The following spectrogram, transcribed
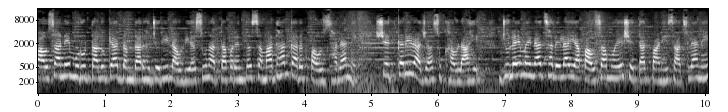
पावसाने मुरुड तालुक्यात दमदार हजेरी लावली असून आतापर्यंत समाधानकारक पाऊस झाल्याने शेतकरी राजा सुखावला आहे. जुलै महिन्यात झालेल्या या पावसामुळे शेतात पाणी साचल्याने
